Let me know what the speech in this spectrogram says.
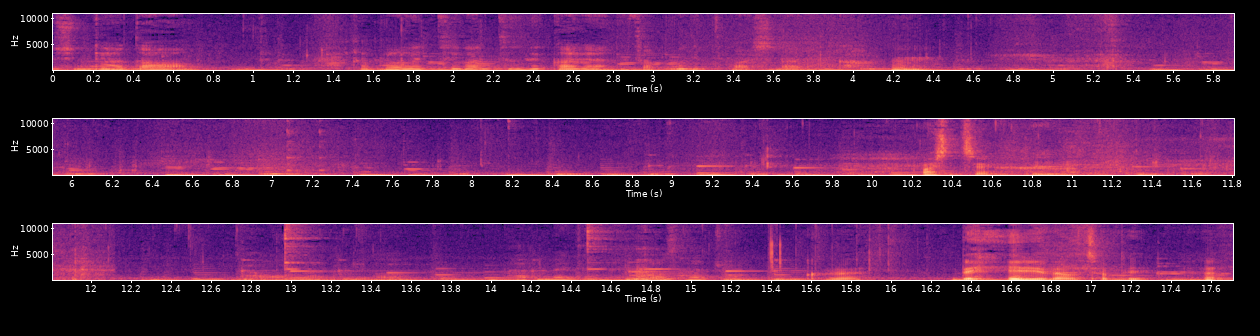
신기하다. 짜파게티 같은 색깔이 아닌데 짜파게티 맛이 나니까. 응. 맛있지? 나오면 이거 판매 되면 또 사줘. 그래 내일이다 어차피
